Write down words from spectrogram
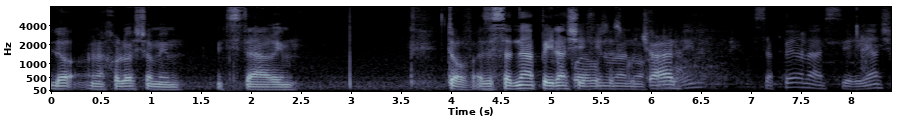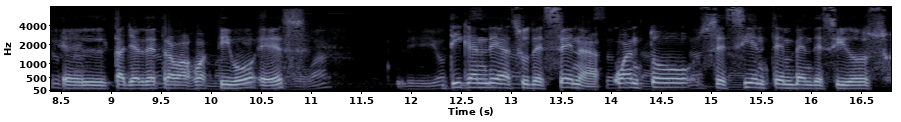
לא, אנחנו לא שומעים, מצטערים. טוב, אז הסדנה הפעילה שהכינו לנו החברים, ספר לעשירייה שלך... El taller de trabajo activo es díganle a su decena cuánto se sienten bendecidos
